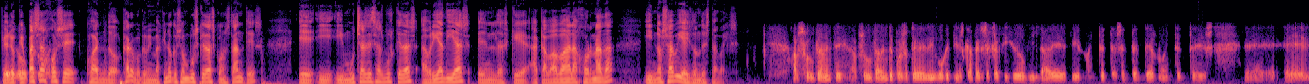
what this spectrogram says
Pero, ¿qué pasa, José, cuando, claro, porque me imagino que son búsquedas constantes eh, y, y, muchas de esas búsquedas habría días en las que acababa la jornada y no sabíais dónde estabais. Absolutamente, absolutamente. Por eso te digo que tienes que hacer ese ejercicio de humildad, es decir, no intentes entender, no intentes eh, eh,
